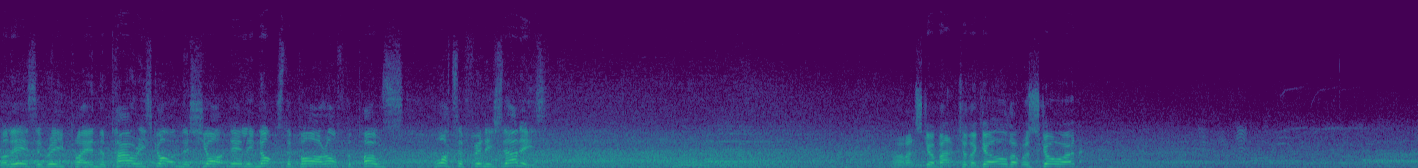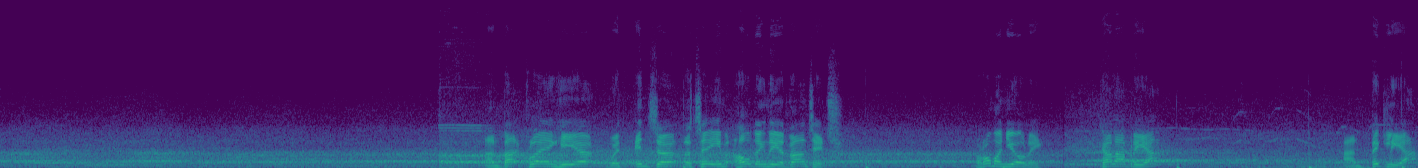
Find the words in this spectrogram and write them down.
Well, here's the replay, and the power he's got on the shot nearly knocks the bar off the post. What a finish that is. Well, let's go back to the goal that was scored. And back playing here with Inter, the team holding the advantage. Romagnoli, Calabria, and Biglia.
